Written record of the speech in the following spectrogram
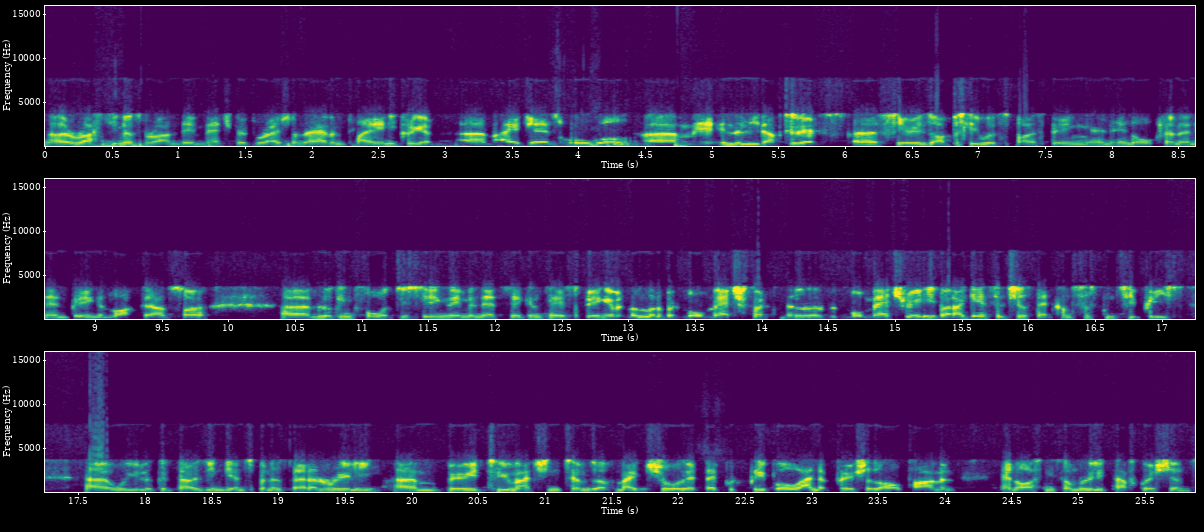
uh, rustiness around their match preparation. They haven't played any cricket, um, Ajaz or World, um, in the lead up to that uh, series, obviously with both being in, in Auckland and, and being in lockdown. So um, looking forward to seeing them in that second test being a, little bit more match fit and a little bit more match ready. But I guess it's just that consistency piece uh, where you look at those Indian spinners. They don't really um, vary too much in terms of making sure that they put people under pressure the whole time and, and asking some really tough questions.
